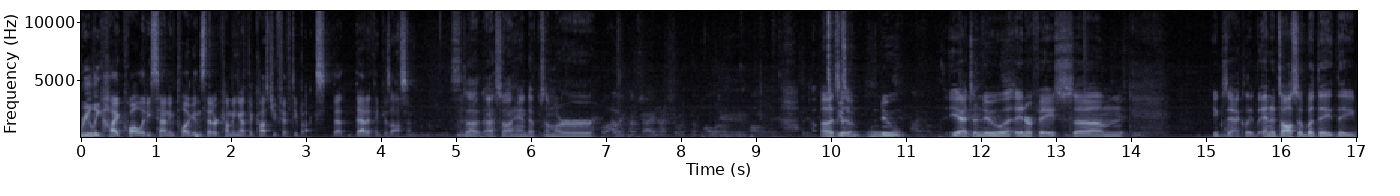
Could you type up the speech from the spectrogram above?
really high quality sounding plugins that are coming out that cost you 50 bucks. That, that I think is awesome. I saw, I saw a hand up somewhere. Well, I would, I'm sorry, I'm not sure what the Apollo, the Apollo is. Uh, it's These a are- new, yeah, it's a new uh, interface. Um, exactly, and it's also, but they they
